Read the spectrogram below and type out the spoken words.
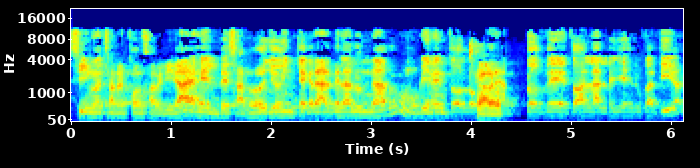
si nuestra responsabilidad es el desarrollo integral del alumnado, como vienen todos los claro. de todas las leyes educativas,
